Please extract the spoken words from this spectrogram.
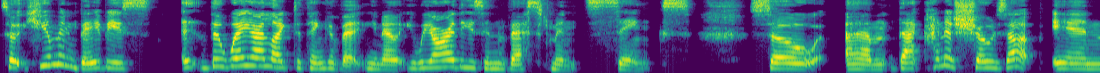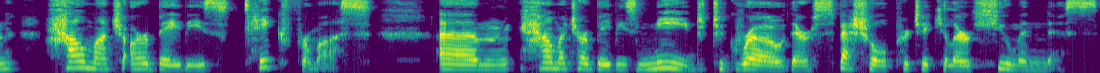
So, human babies uh, the way I like to think of it, you know, we are these investment sinks. So um, that kind of shows up in how much our babies take from us, um, how much our babies need to grow their special, particular humanness.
